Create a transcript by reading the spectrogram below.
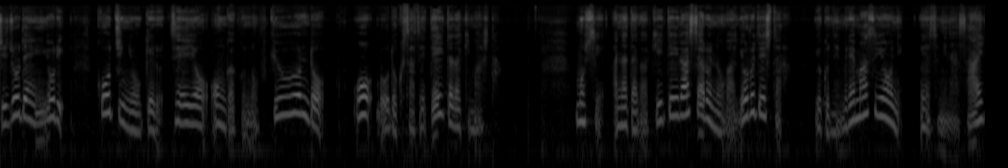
自助伝より高知における西洋音楽の普及運動を朗読させていただきました。もしあなたが聞いていらっしゃるのが夜でしたら、よく眠れますようにおやすみなさい。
